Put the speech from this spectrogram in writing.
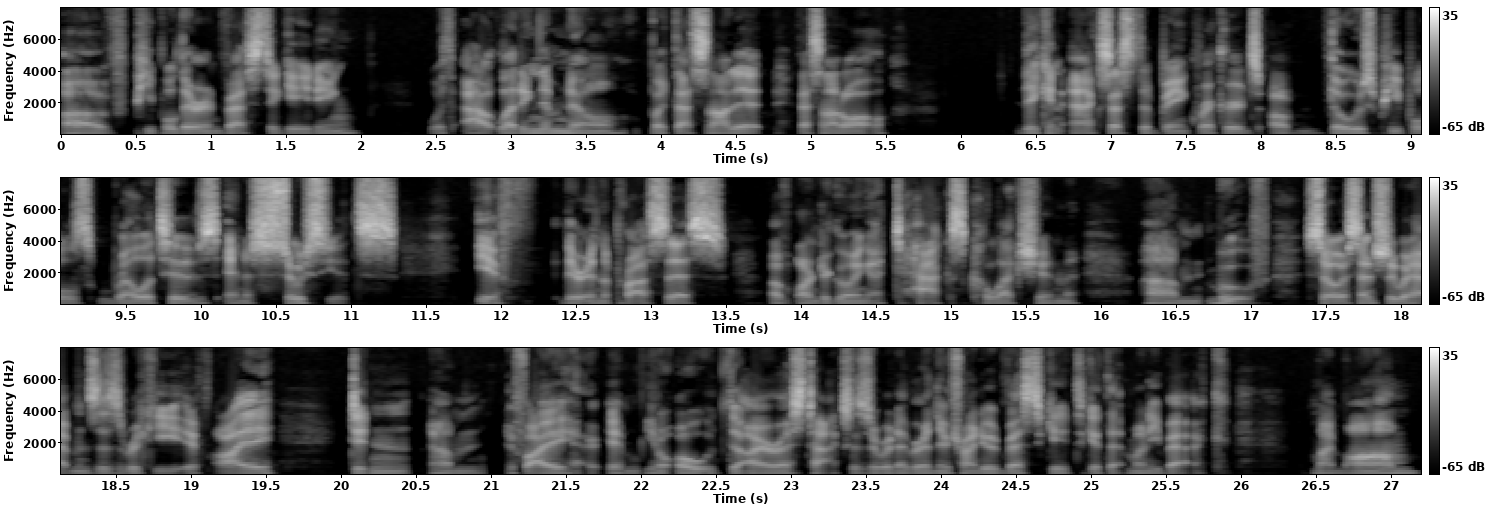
of people they're investigating without letting them know, but that's not it. That's not all. They can access the bank records of those people's relatives and associates if they're in the process of undergoing a tax collection um, move. So essentially, what happens is, Ricky, if I didn't, um, if I am, you know, owe the IRS taxes or whatever, and they're trying to investigate to get that money back, my mom,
